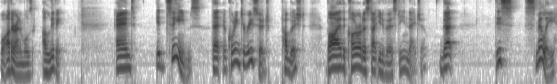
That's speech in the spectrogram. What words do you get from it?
or other animals are living. And it seems that, according to research published by the Colorado State University in Nature, that this smelly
